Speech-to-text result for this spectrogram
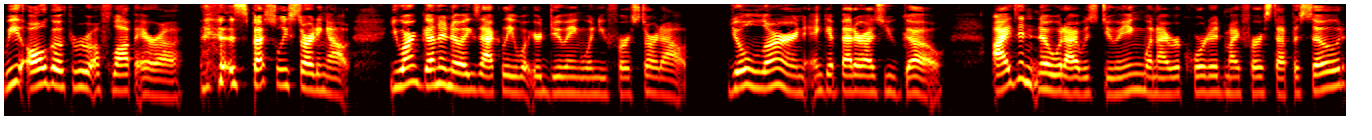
We all go through a flop era, especially starting out. You aren't going to know exactly what you're doing when you first start out. You'll learn and get better as you go. I didn't know what I was doing when I recorded my first episode.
